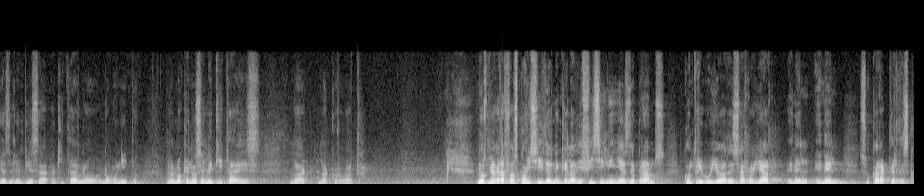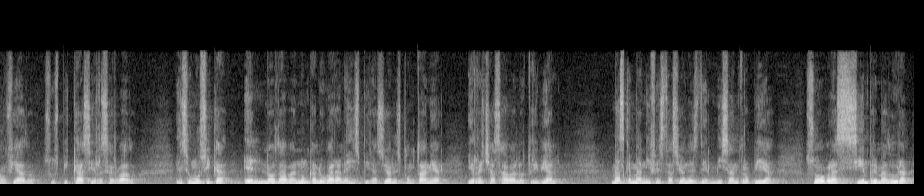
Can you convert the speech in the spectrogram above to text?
ya se le empieza a quitar lo, bonito, pero lo que no se le quita es la, corbata. Los biógrafos coinciden en que la difícil niñez de Brahms contribuyó a desarrollar en él, su carácter desconfiado, suspicaz y reservado. En su música, él no daba nunca lugar a la inspiración espontánea y rechazaba lo trivial. Más que manifestaciones de misantropía, su obra siempre madura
